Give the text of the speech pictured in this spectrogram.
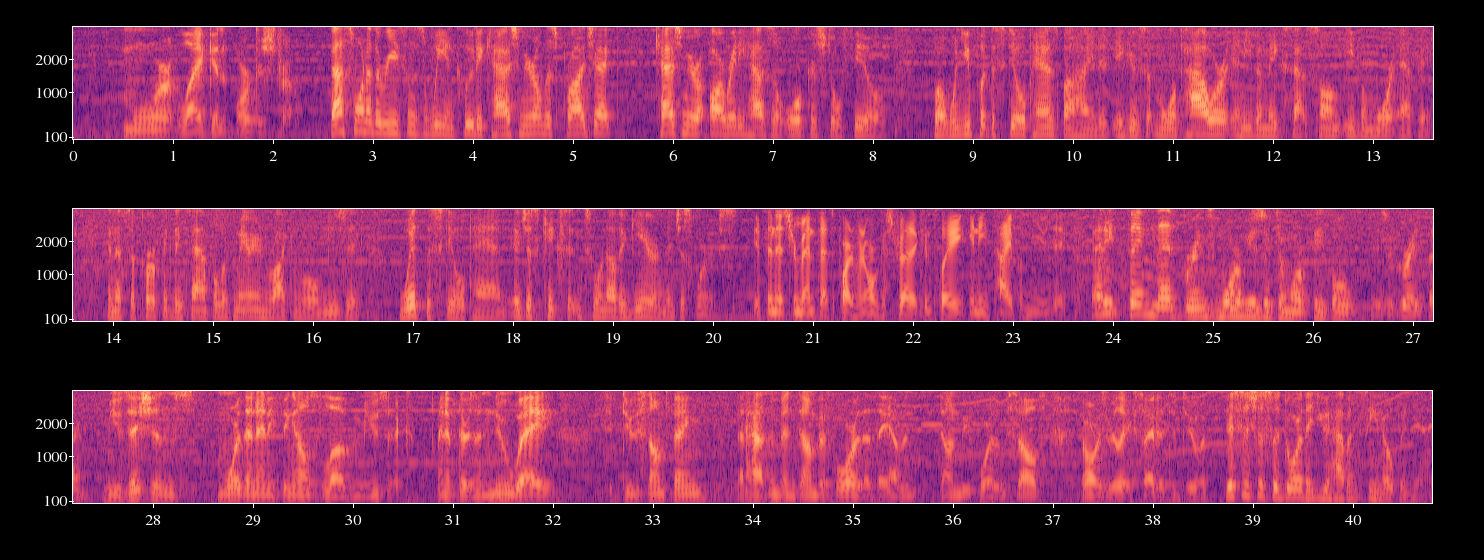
more like an orchestra. That's one of the reasons we included Kashmir on this project. Kashmir already has an orchestral feel, but when you put the steel pans behind it, it gives it more power and even makes that song even more epic. And it's a perfect example of marrying rock and roll music with the steel pan. It just kicks it into another gear and it just works. It's an instrument that's part of an orchestra that can play any type of music. Anything that brings more music to more people is a great thing. Musicians, more than anything else, love music. And if there's a new way to do something that hasn't been done before, that they haven't done before themselves, they're always really excited to do it. This is just a door that you haven't seen open yet.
